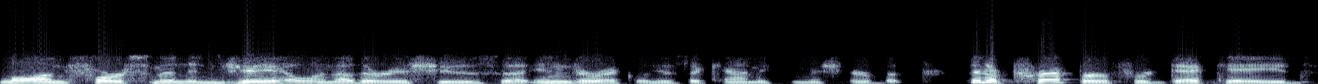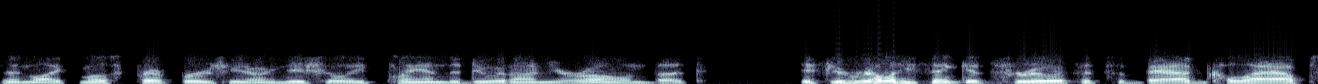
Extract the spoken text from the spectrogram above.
law enforcement and jail and other issues uh, indirectly as a county commissioner, but been a prepper for decades. And like most preppers, you know, initially plan to do it on your own. But if you really think it through, if it's a bad collapse,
